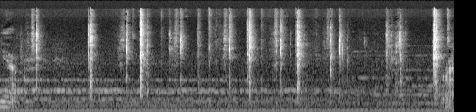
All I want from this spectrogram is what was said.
Yeah. Right.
